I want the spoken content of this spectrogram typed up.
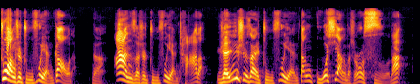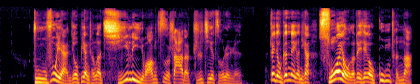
状是主父偃告的，啊，案子是主父偃查的，人是在主父偃当国相的时候死的，主父偃就变成了齐厉王自杀的直接责任人。这就跟那个你看，所有的这些个功臣呐。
